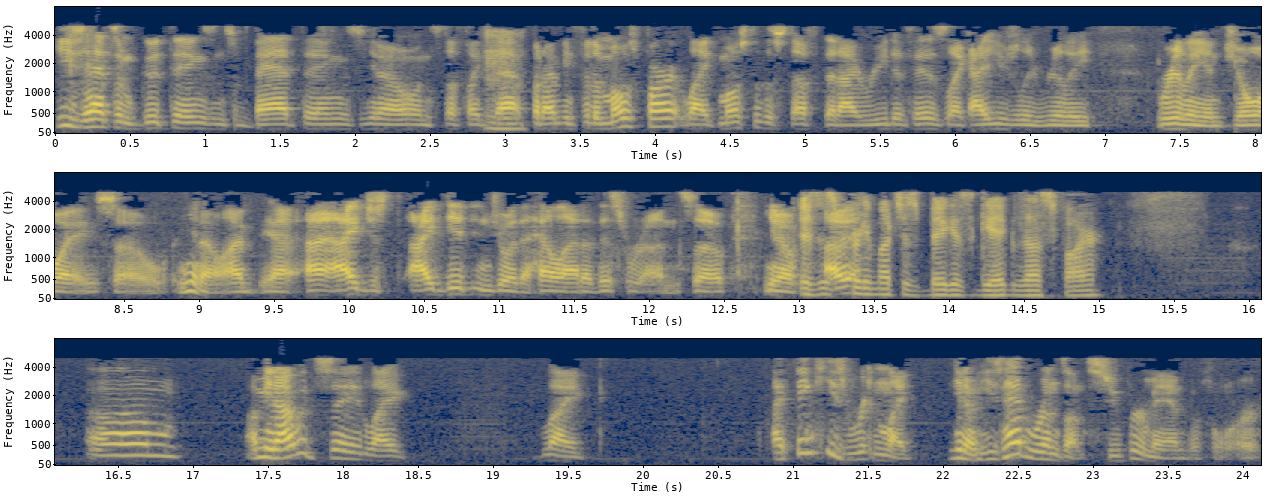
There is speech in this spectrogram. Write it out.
he's had some good things and some bad things, you know, and stuff like mm-hmm. that. But I mean, for the most part, like most of the stuff that I read of his, like I usually really, really enjoy. So, you know, I, yeah, I, I just, I did enjoy the hell out of this run. So, you know, Is this I, pretty much his biggest gig thus far? um, I mean, I would say like, like, I think he's written like, you know, he's had runs on Superman before.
